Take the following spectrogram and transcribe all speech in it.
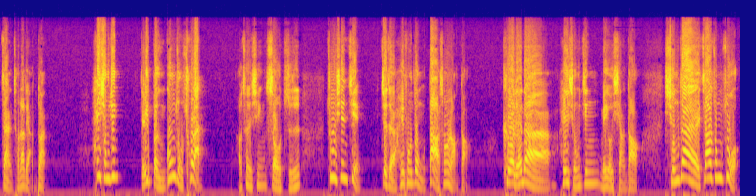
斩成了两段。黑熊精，给本公主出来！敖寸心手执诛仙剑，就在黑风洞大声嚷道：“可怜的黑熊精，没有想到。”熊在家中坐，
